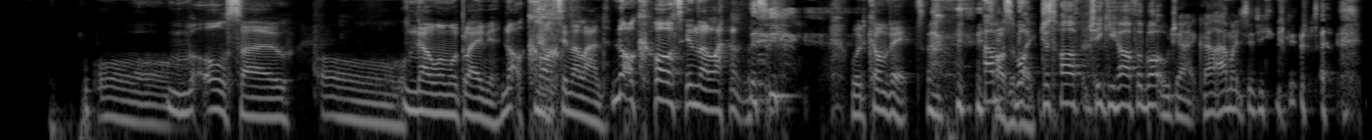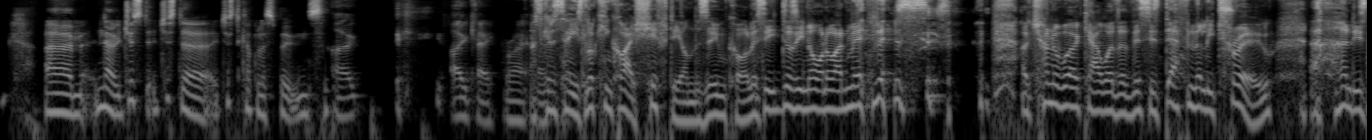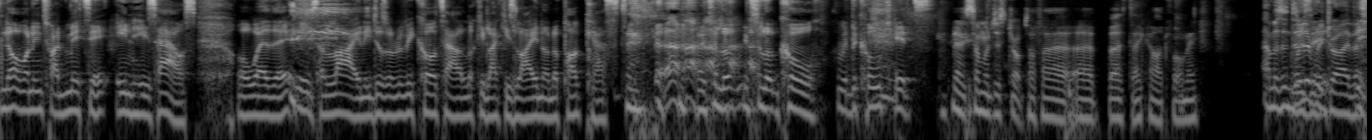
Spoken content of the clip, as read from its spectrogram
Mm, Also, no one would blame you. Not a court in the land. Not a court in the land would convict. How, Possibly. What, just half a cheeky half a bottle, Jack. How much did you? Um, no, just just a just a couple of spoons. oh, okay, right. I was going to say he's looking quite shifty on the Zoom call. Is he? Does he not want to admit this? I'm trying to work out whether this is definitely true, and he's not wanting to admit it in his house, or whether it's a lie and he doesn't want to be caught out looking like he's lying on a podcast to look to look cool with the cool kids. No, someone just dropped off a, a birthday card for me. Amazon delivery it? driver.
